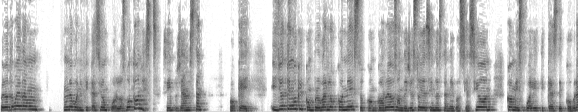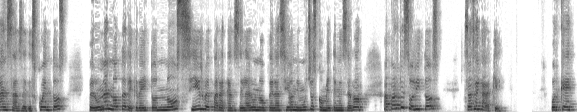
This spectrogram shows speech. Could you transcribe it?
pero te voy a dar una bonificación por los botones, sí, pues ya no están. Ok, y yo tengo que comprobarlo con esto, con correos donde yo estoy haciendo esta negociación, con mis políticas de cobranzas, de descuentos, pero una nota de crédito no sirve para cancelar una operación y muchos cometen ese error. Aparte, solitos se hacen harakiri. ¿Por qué?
